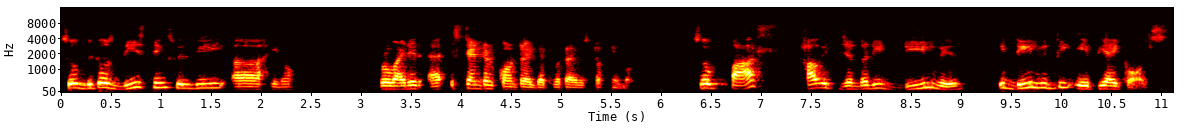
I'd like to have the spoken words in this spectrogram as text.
So because these things will be uh, you know provided a standard contract that's what i was talking about. So PaaS how it generally deal with it deal with the api calls.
